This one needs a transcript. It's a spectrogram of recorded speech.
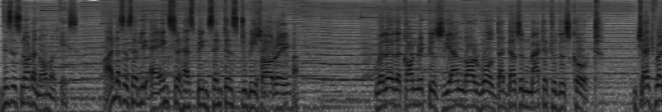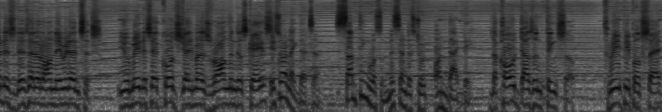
this is not a normal case. Unnecessarily, a youngster has been sentenced to be. Sorry. Uh, Whether the convict is young or old, that doesn't matter to this court. Judgment is decided on evidences. You mean to say court's judgment is wrong in this case? It's not like that, sir. Something was misunderstood on that day. The court doesn't think so. Three people said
